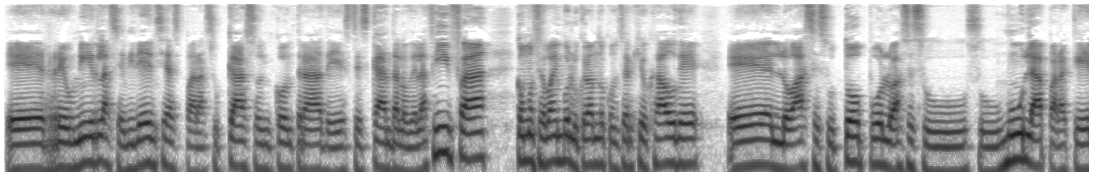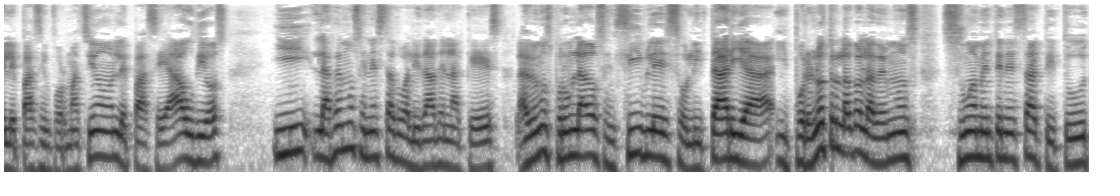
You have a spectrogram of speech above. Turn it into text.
eh, reunir las evidencias para su caso en contra de este escándalo de la FIFA, cómo se va involucrando con Sergio Jaude, eh, lo hace su topo, lo hace su, su mula para que le pase información, le pase audios y la vemos en esta dualidad en la que es, la vemos por un lado sensible, solitaria y por el otro lado la vemos sumamente en esta actitud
